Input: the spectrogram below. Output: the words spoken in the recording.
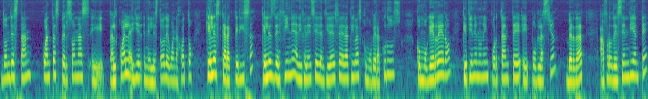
dónde están, cuántas personas eh, tal cual hay en el estado de Guanajuato, qué les caracteriza, qué les define a diferencia de entidades federativas como Veracruz, como Guerrero, que tienen una importante eh, población, ¿verdad? Afrodescendiente,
